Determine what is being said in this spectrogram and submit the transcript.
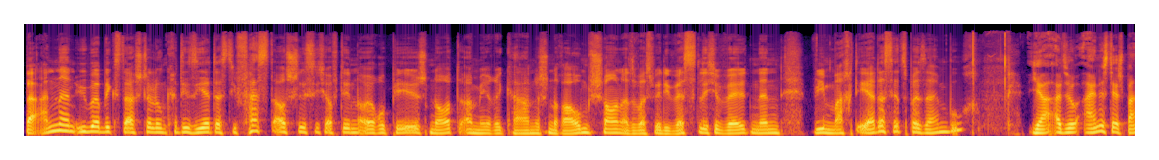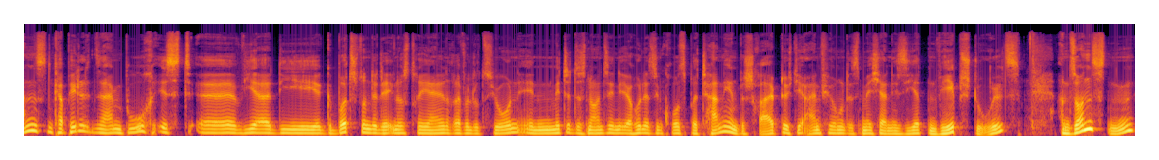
bei anderen Überblicksdarstellungen kritisiert, dass die fast ausschließlich auf den europäisch-nordamerikanischen Raum schauen, also was wir die westliche Welt nennen. Wie macht er das jetzt bei seinem Buch? Ja, also eines der spannendsten Kapitel in seinem Buch ist, äh, wie er die Geburtsstunde der industriellen Revolution in Mitte des 19. Jahrhunderts in Großbritannien beschreibt durch die Einführung des mechanisierten Webstuhls. Ansonsten Süden,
